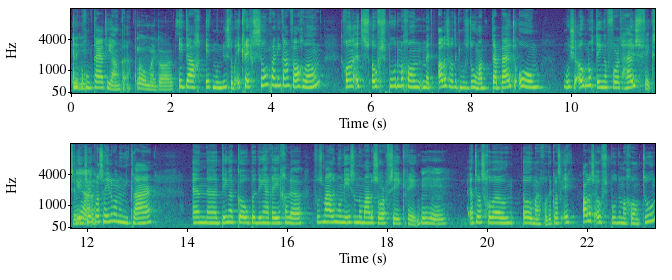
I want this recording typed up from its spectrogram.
En ik begon keihard te janken. Oh my god. Ik dacht, ik moet nu stoppen. Ik kreeg zo'n paniekaanval gewoon. Gewoon, het overspoelde me gewoon met alles wat ik moest doen. Want daarbuitenom moest je ook nog dingen voor het huis fixen. Weet Ja. je, ik was helemaal nog niet klaar. En eh, dingen kopen, dingen regelen. Volgens mij had ik nog niet eens een normale zorgverzekering. Mhm. Het was gewoon, oh mijn god. Ik was, ik, alles overspoelde me gewoon toen.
